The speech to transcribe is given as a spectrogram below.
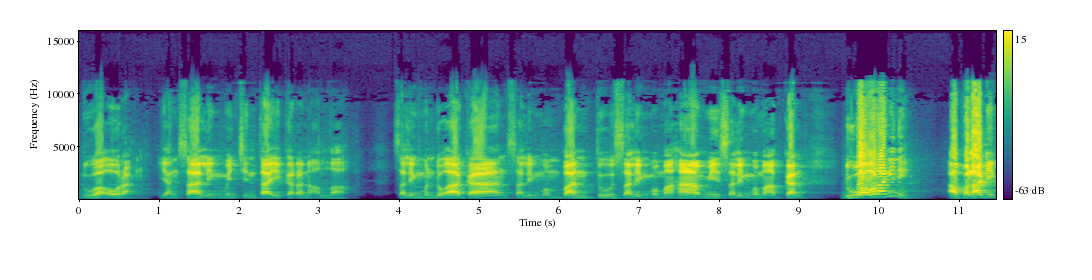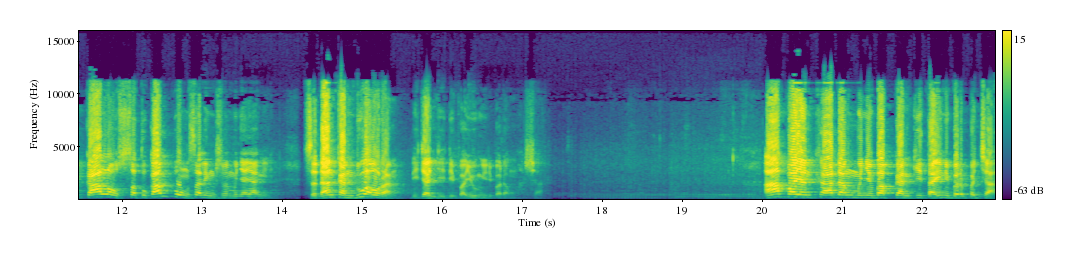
dua orang yang saling mencintai karena Allah. Saling mendoakan, saling membantu, saling memahami, saling memaafkan. Dua orang ini. Apalagi kalau satu kampung saling menyayangi. Sedangkan dua orang dijanji dipayungi di padang mahsyar. Apa yang kadang menyebabkan kita ini berpecah?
